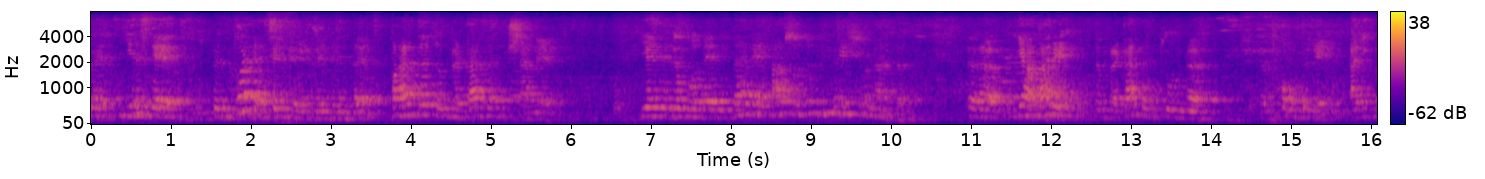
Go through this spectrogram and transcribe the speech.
uh, este în toate aceste reprezentări parcă îmbrăcată Chanel. Este de o modernitate absolut impresionantă. Ea apare îmbrăcată într-un complet, adică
